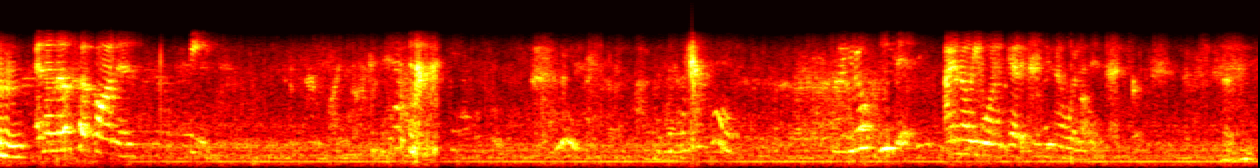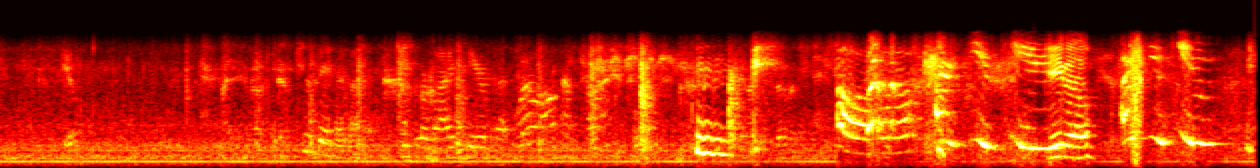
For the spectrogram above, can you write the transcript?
And then they'll hook on his feet. No, you don't eat it. I know you want to get it because you know what it is. It's too big of a improvise here, but. Well, I'll have time. Oh, aren't you cute? Gino. Aren't you cute?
